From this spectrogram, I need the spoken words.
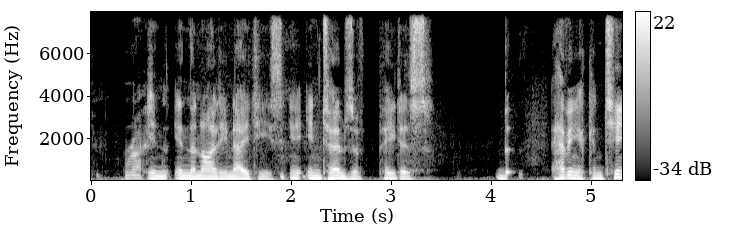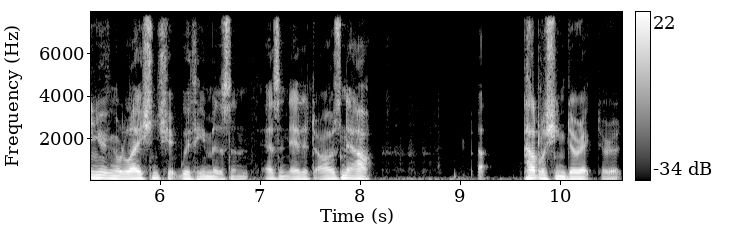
right. in in the 1980s, in, in terms of Peter's having a continuing relationship with him as an as an editor. I was now publishing director at,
